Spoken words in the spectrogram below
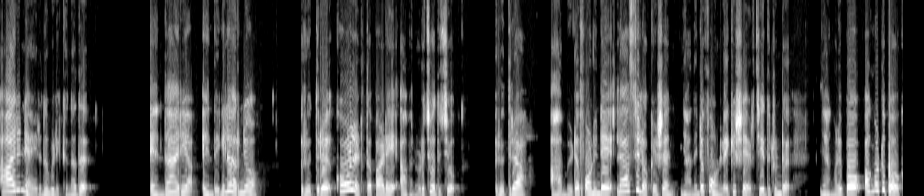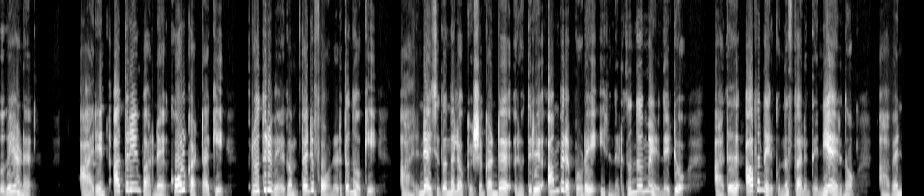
ആര്യനായിരുന്നു വിളിക്കുന്നത്. എന്താ ആര്യ എന്തെങ്കിലും അറിഞ്ഞോ? രുദ്ര കോൾ എടുത്ത പാടെ അവനോട് ചോദിച്ചു. രുദ്ര അമ്മയുടെ ഫോണിന്റെ ലാസ്റ്റ് ലൊക്കേഷൻ ഞാൻ നിന്റെ ഫോണിലേക്ക് ഷെയർ ചെയ്തിട്ടുണ്ട്. ഞങ്ങളിപ്പോ അങ്ങോട്ട് പോകുകയാണ് ആര്യൻ അത്രയും പറഞ്ഞ് കോൾ കട്ടാക്കി രുദ്ര വേഗം തന്റെ ഫോൺ എടുത്ത് നോക്കി. ആര്യൻ അയച്ചു തന്ന ലൊക്കേഷൻ കണ്ട് രുദ്ര അമ്പരപ്പോടെ ഇരുന്നിടത്തു നിന്നും എഴുന്നേറ്റു. അത് അവൻ നിൽക്കുന്ന സ്ഥലം തന്നെയായിരുന്നു. അവൻ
